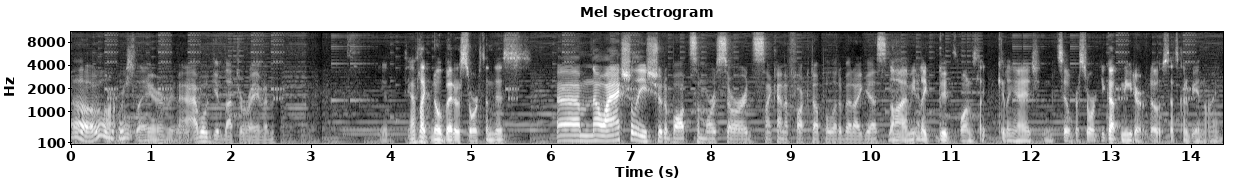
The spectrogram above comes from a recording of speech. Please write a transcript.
Oh, Armor well, Slayer. Really. nah, I will give that to Raven. Yeah, they have like no better swords than this. Um, no, I actually should have bought some more swords. I kind of fucked up a little bit, I guess. No, I mean like good ones like Killing Edge and Silver Sword. You got neither of those. That's gonna be annoying.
